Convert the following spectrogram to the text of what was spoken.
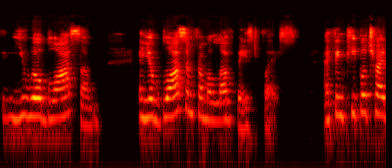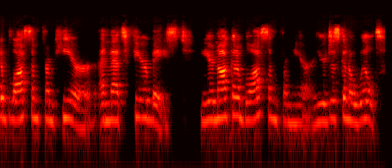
you will blossom and you'll blossom from a love based place. I think people try to blossom from here, and that's fear based. You're not going to blossom from here. You're just going to wilt.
